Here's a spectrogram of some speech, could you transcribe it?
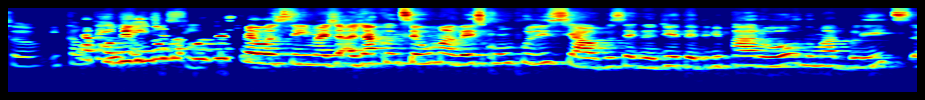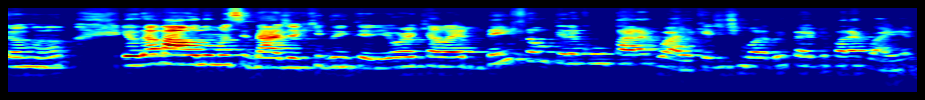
Isso. Então, é, comigo nunca assim. aconteceu assim, mas já, já, aconteceu uma vez com um policial, você acredita? Ele me parou numa blitz. Uhum. Eu dava aula numa cidade aqui do interior que ela é bem fronteira com o Paraguai, que a gente mora bem perto do Paraguai, né?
